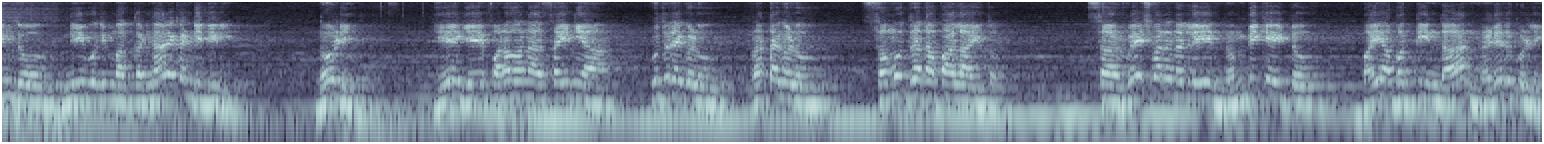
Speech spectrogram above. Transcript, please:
ಇಂದು ನೀವು ನಿಮ್ಮ ಕಣ್ಣಾರೆ ಕಂಡಿದ್ದೀರಿ. ನೋಡಿ ಹೇಗೆ ಫರೋಹನ ಸೈನ್ಯ ಕುದುರೆಗಳು ರಥಗಳು ಸಮುದ್ರದ ಪಾಲಾಯಿತು. ಸರ್ವೇಶ್ವರನಲ್ಲಿ ನಂಬಿಕೆ ಇಟ್ಟು ಭಯ ಭಕ್ತಿಯಿಂದ ನಡೆದುಕೊಳ್ಳಿ.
